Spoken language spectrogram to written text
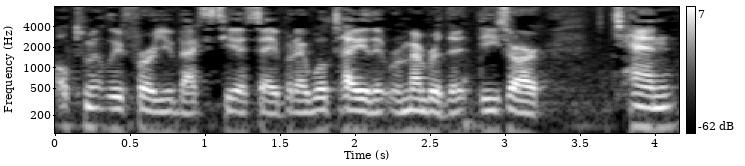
ultimately refer you back to TSA, but I will tell you that remember that these are 10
